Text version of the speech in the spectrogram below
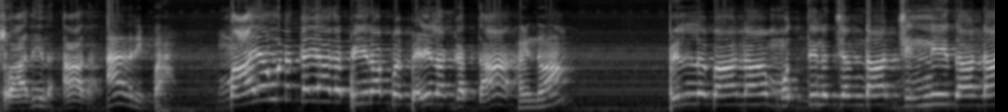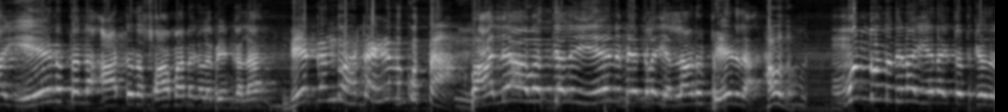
ಸ್ವಾಧೀನ ಆದ. ಆದ್ರಿಪ್ಪ. ಮಾಯವನ ಕೈಯಾಗ ಬೀರಪ್ಪ ಬೆಳಿಲಕ್ಕತ್ತ. ಹೌದು. ಬಿಲ್ಲ ಬಾಣ ಮುತ್ತಿನ ಚಂಡ ಚಿನ್ನಿ ದಾಂಡ ಏನು ತನ್ನ ಆಟದ ಸಾಮಾನುಗಳು ಬೇಕಲ್ಲ? ಬೇಕಂದು ಹಠ ಹಿಡಿದು ಬಾಲ್ಯ ಅವತ್ತಿಯಲ್ಲ ಏನು ಬೇಕಲ್ಲ ಎಲ್ಲಾನು ಬೇಡದ. ಹೌದು. ಮುಂದೊಂದು ದಿನ ಏನಾಯ್ತು ಅಂತ ಕೇಳಿದ್ರ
